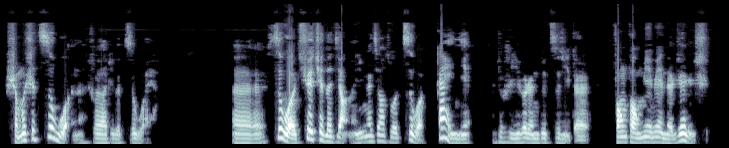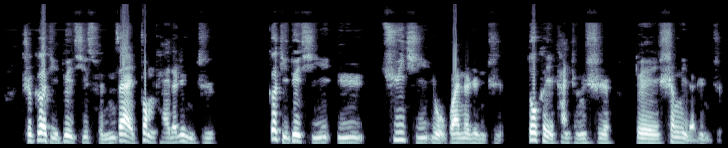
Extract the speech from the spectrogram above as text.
什么是自我呢？说到这个自我呀，呃，自我确切的讲呢，应该叫做自我概念，就是一个人对自己的方方面面的认识，是个体对其存在状态的认知。个体对其与躯体有关的认知，都可以看成是对生理的认知。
